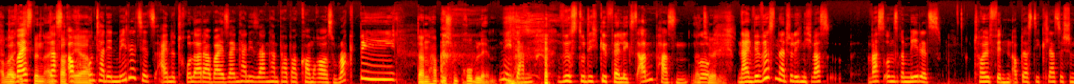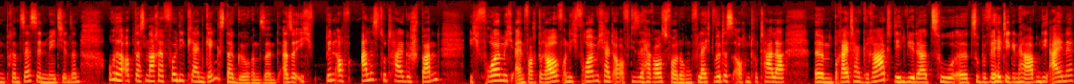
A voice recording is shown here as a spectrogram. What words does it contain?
aber du weißt, ich bin dass einfach auch eher. unter den Mädels jetzt eine Troller dabei sein kann, die sagen kann, Papa, komm raus, Rugby. Dann habe ich ein Problem. Nee, dann wirst du dich gefälligst anpassen. So. Natürlich. Nein, wir wissen natürlich nicht, was, was unsere Mädels toll finden, ob das die klassischen Prinzessin-Mädchen sind oder ob das nachher voll die kleinen Gangstergören sind. Also ich bin auf alles total gespannt. Ich freue mich einfach drauf und ich freue mich halt auch auf diese Herausforderung. Vielleicht wird es auch ein totaler ähm, breiter Grad, den wir da zu, äh, zu bewältigen haben. Die eine,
